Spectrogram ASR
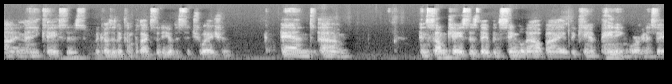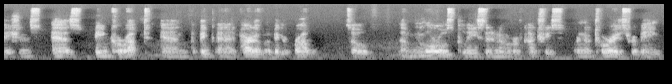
uh, in many cases because of the complexity of the situation. And um, in some cases, they've been singled out by the campaigning organizations as being corrupt and a big and a part of a bigger problem. So, the morals police in a number of countries are notorious for being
